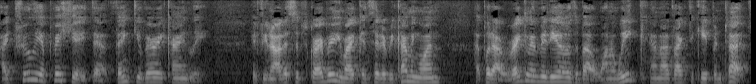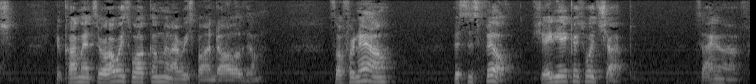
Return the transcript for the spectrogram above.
I truly appreciate that. Thank you very kindly. If you're not a subscriber, you might consider becoming one. I put out regular videos about one a week, and I'd like to keep in touch. Your comments are always welcome, and I respond to all of them. So for now, this is Phil, Shady Acres Woodshop, signing off.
